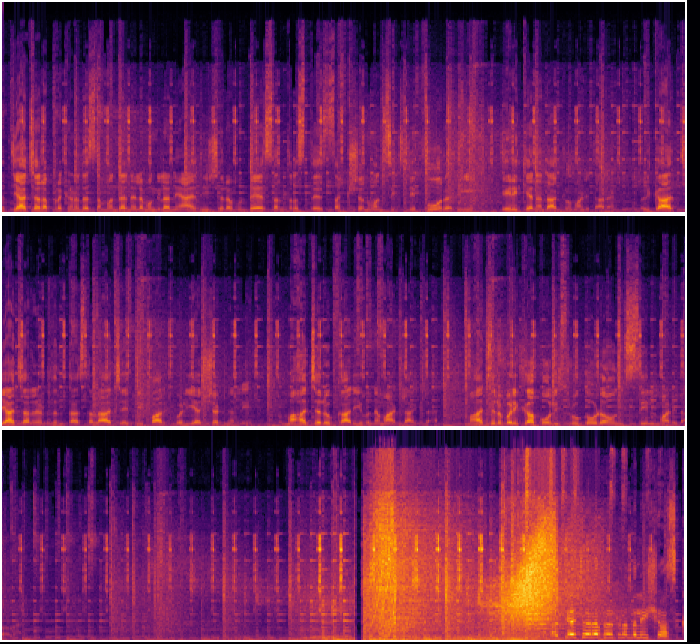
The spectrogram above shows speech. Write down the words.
ಅತ್ಯಾಚಾರ ಪ್ರಕರಣದ ಸಂಬಂಧ ನೆಲಮಂಗಲ ನ್ಯಾಯಾಧೀಶರ ಮುಂದೆ ಸಂತ್ರಸ್ತೆ ಸೆಕ್ಷನ್ ಒನ್ ಸಿಕ್ಸ್ಟಿ ಫೋರ್ ಅಡಿ ಹೇಳಿಕೆಯನ್ನು ದಾಖಲು ಮಾಡಿದ್ದಾರೆ. ಬಳಿಕ ಅತ್ಯಾಚಾರ ನಡೆದಂತಹ ಸ್ಥಳ ಜೆಪಿ ಪಾರ್ಕ್ ಬಳಿಯ ಶೆಡ್ನಲ್ಲಿ ಮಹಜರು ಕಾರ್ಯವನ್ನು ಮಾಡಲಾಗಿದೆ. ಮಹಜರು ಬಳಿಕ ಪೊಲೀಸರು ಗೋಡೌನ್ ಸೀಲ್ ಮಾಡಿದ್ದಾರೆ. ಅತ್ಯಾಚಾರ ಪ್ರಕರಣದಲ್ಲಿ ಶಾಸಕ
